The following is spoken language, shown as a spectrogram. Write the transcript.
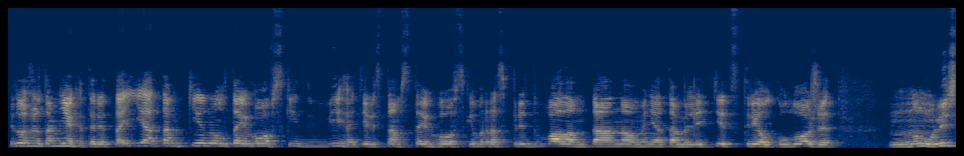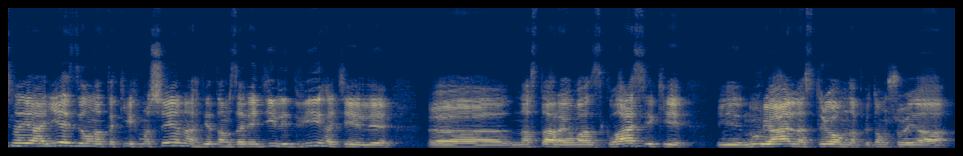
И тоже там некоторые, да я там кинул тайговский двигатель там с тайговским распредвалом, да она у меня там летит, стрелку ложит. Ну, лично я ездил на таких машинах, где там зарядили двигатель э, на старой ВАЗ классики, и ну реально стрёмно, при том, что я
